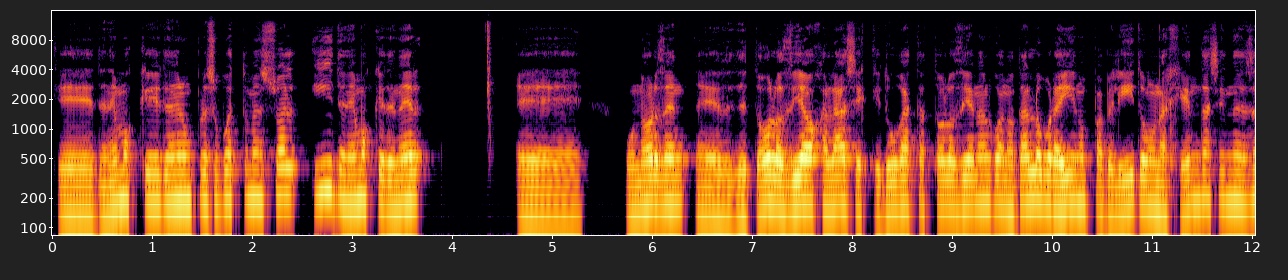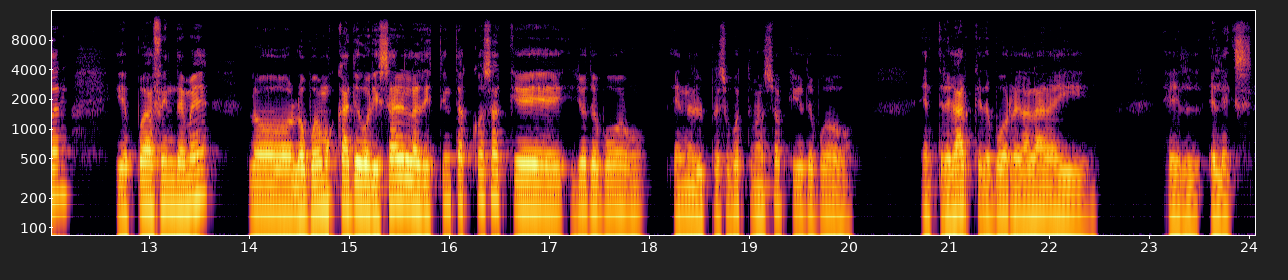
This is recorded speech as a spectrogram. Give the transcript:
Que tenemos que tener un presupuesto mensual y tenemos que tener eh, un orden eh, de todos los días, ojalá, si es que tú gastas todos los días en algo, anotarlo por ahí en un papelito, en una agenda, si es necesario, y después a fin de mes lo, lo podemos categorizar en las distintas cosas que yo te puedo, en el presupuesto mensual que yo te puedo entregar que te puedo regalar ahí el, el Excel.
